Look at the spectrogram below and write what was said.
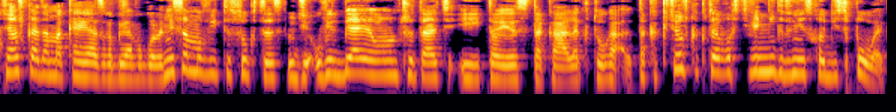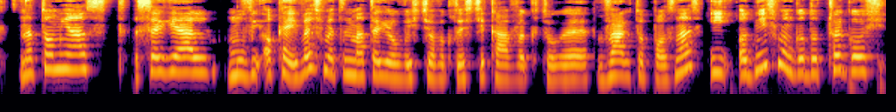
Książka Adama Keja zrobiła w ogóle niesamowity sukces. Ludzie uwielbiają ją czytać i to jest taka lektura, taka książka, która właściwie nigdy nie schodzi z półek. Natomiast serial mówi, ok, weźmy ten materiał wyjściowy, który jest ciekawy, który warto poznać i odnieśmy go do czegoś,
